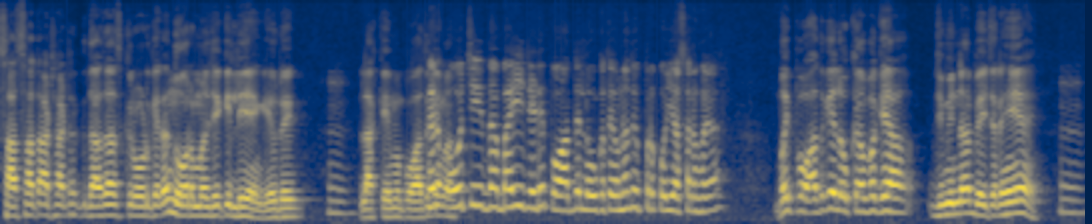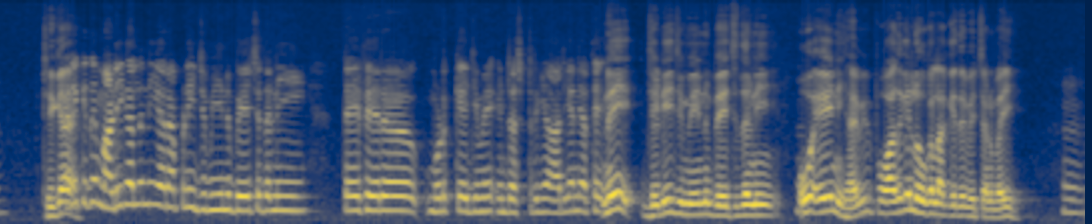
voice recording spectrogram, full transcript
7 7 8 8 10 10 ਕਰੋੜ ਕੇ ਤਾਂ ਨਾਰਮਲ ਜੇ ਕਿੱਲੇ ਹੈਗੇ ਉਰੇ। ਇਲਾਕੇ ਮਾ ਪਵਾਦ ਕੇ ਮਾ। ਉਹ ਚੀਜ਼ ਦਾ ਬਾਈ ਜਿਹੜੇ ਪਵਾਦ ਦੇ ਲੋਕ ਤੇ ਉਹਨਾਂ ਦੇ ਉੱਪਰ ਕੋਈ ਅਸਰ ਹੋਇਆ? ਬਈ ਪਵਾਦ ਕੇ ਲੋਕਾਂ ਵਗਿਆ ਜ਼ਮੀਨਾਂ ਵੇਚ ਰਹੇ ਹੈ ਹੂੰ। ਠੀਕ ਹੈ ਕਿਤੇ ਮਾੜੀ ਗੱਲ ਨਹੀਂ ਯਾਰ ਆਪਣੀ ਜ਼ਮੀਨ ਵੇਚ ਦੇਣੀ ਤੇ ਫਿਰ ਮੁੜ ਕੇ ਜਿਵੇਂ ਇੰਡਸਟਰੀਆਂ ਆ ਰਹੀਆਂ ਨੇ ਇੱਥੇ? ਨਹੀਂ ਜਿਹੜੀ ਜ਼ਮੀਨ ਵੇਚ ਦੇਣੀ ਉਹ ਇਹ ਨਹੀਂ ਹੈ ਵੀ ਪੌਧ ਕੇ ਲੋਕ ਲਾਗੇ ਤੇ ਵੇਚਣ ਬਾਈ। ਹੂੰ।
